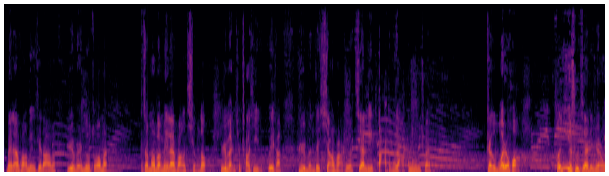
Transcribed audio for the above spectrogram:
梅兰芳名气大吧？日本人就琢磨怎么把梅兰芳请到日本去唱戏去。为啥？日本的想法是要建立大东亚共荣圈，这个文化。和艺术界的人物，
